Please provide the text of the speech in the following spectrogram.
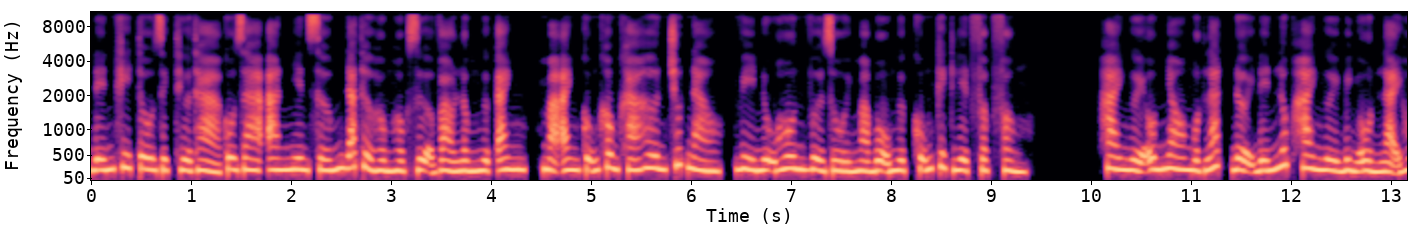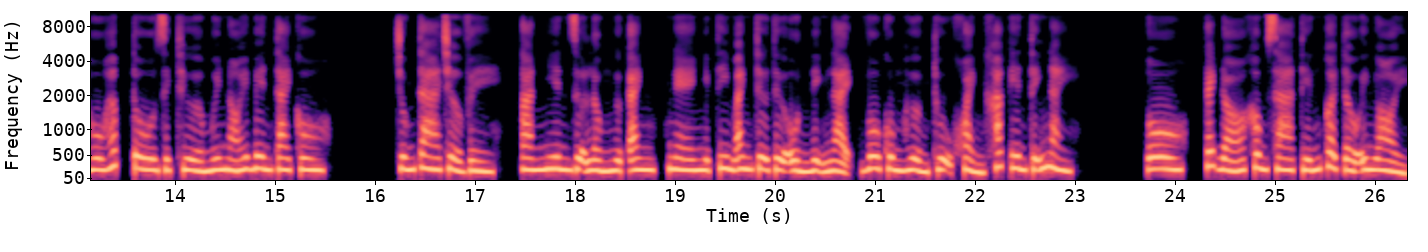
Đến khi tô dịch thừa thả cô ra an nhiên sớm đã thở hồng hộc dựa vào lồng ngực anh, mà anh cũng không khá hơn chút nào, vì nụ hôn vừa rồi mà bộ ngực cũng kịch liệt phập phồng. Hai người ôm nhau một lát đợi đến lúc hai người bình ổn lại hô hấp tô dịch thừa mới nói bên tai cô. Chúng ta trở về, an nhiên dựa lồng ngực anh, nghe nhịp tim anh từ từ ổn định lại, vô cùng hưởng thụ khoảnh khắc yên tĩnh này. Ô, Cách đó không xa tiếng còi tàu inh ỏi,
